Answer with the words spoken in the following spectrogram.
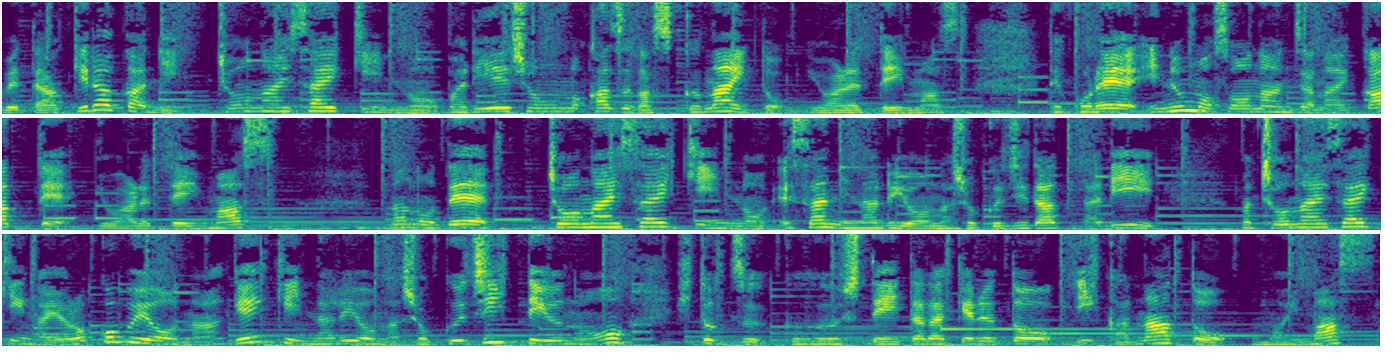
べて明らかに腸内細菌のバリエーションの数が少ないと言われています。でこれ犬もそうなんじゃないかって言われています。なので腸内細菌の餌になるような食事だったり、まあ、腸内細菌が喜ぶような元気になるような食事っていうのを一つ工夫していただけるといいかなと思います。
